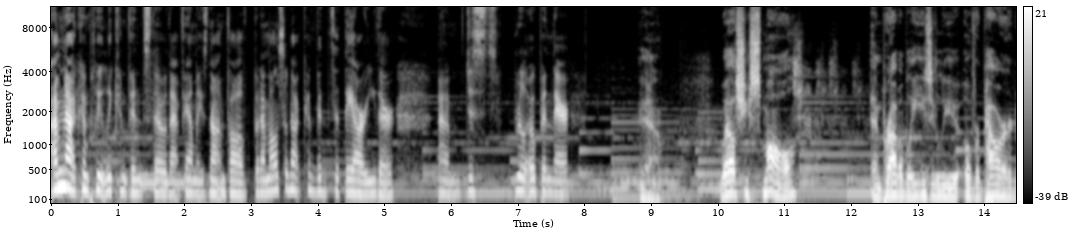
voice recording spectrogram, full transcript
I'm not completely convinced, though, that family's not involved, but I'm also not convinced that they are either. Um, just real open there. Yeah. Well, she's small and probably easily overpowered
